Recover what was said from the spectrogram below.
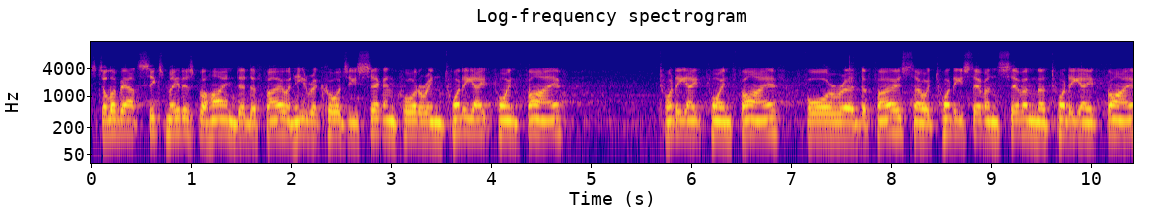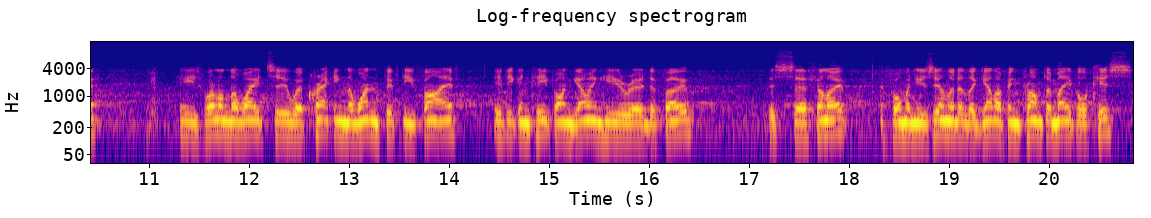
Still about six metres behind Defoe, and he records his second quarter in 28.5. 28.5 for uh, Defoe, so at 27.7, uh, 28.5. He's well on the way to uh, cracking the 155 if he can keep on going here, uh, Defoe. This uh, fellow, former New Zealander, the galloping prompter Maple Kiss,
